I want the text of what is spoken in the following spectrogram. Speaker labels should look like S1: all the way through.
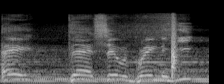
S1: Hey, that shit would bring the heat.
